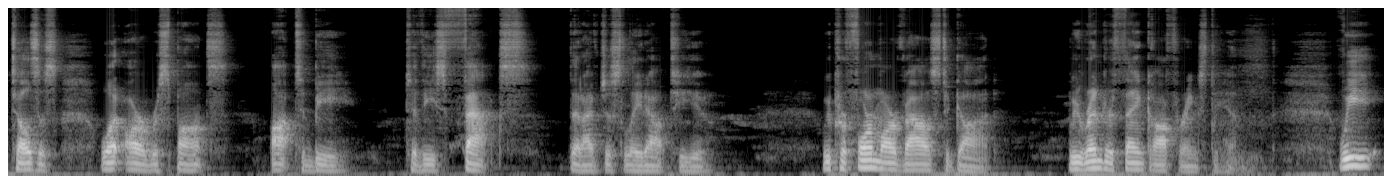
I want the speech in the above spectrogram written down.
tells us what our response ought to be to these facts that I've just laid out to you. We perform our vows to God. We render thank offerings to Him. We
